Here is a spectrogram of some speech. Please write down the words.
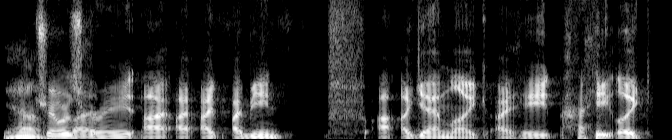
yeah, trailer's but- great. I, I, I, I mean, again, like I hate, I hate like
